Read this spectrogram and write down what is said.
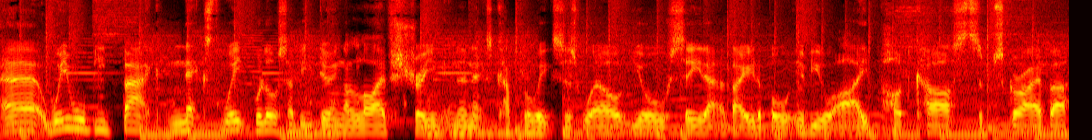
Uh, we will be back next week. We'll also be doing a live stream in the next couple of weeks as well. You'll see that available if you are a podcast subscriber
